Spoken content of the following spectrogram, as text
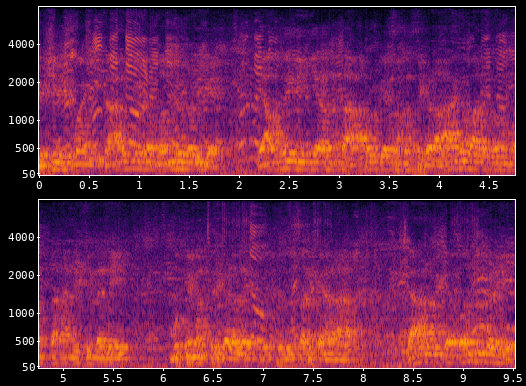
ವಿಶೇಷವಾಗಿ ಕಾರ್ಮಿಕ ಬಂಧುಗಳಿಗೆ ಯಾವುದೇ ರೀತಿಯಾದಂತಹ ಆರೋಗ್ಯ ಸಮಸ್ಯೆಗಳಾಗಬಾರದು ಅನ್ನುವಂತಹ ನಿಟ್ಟಿನಲ್ಲಿ ಮುಖ್ಯಮಂತ್ರಿಗಳ ನೇತೃತ್ವದ ಸರ್ಕಾರ. ಕಾರ್ಮಿಕ ಬಂಧುಗಳಿಗೆ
